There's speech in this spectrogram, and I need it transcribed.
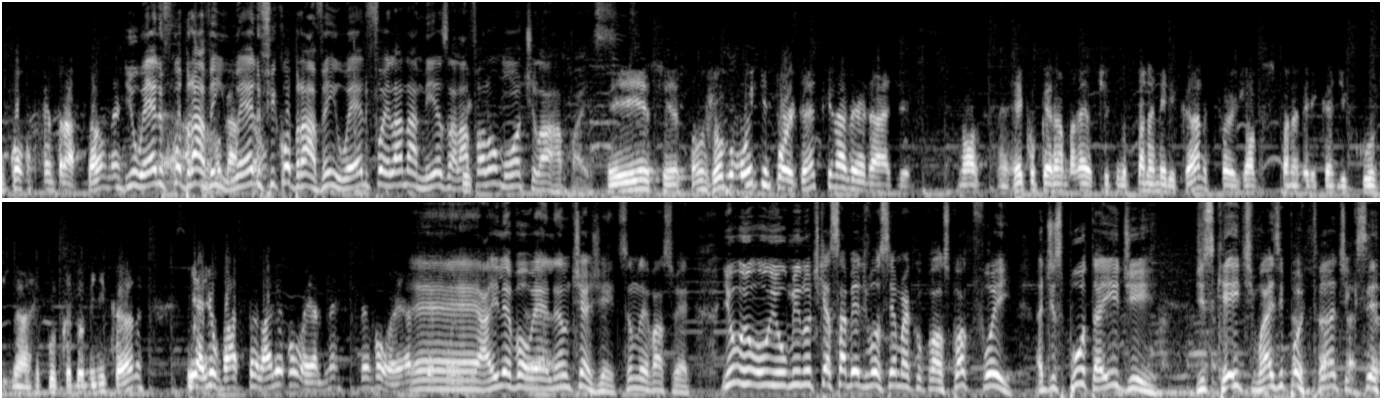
com concentração, né? E o Hélio ficou É, bravo, hein? O. Hélio ficou bravo, hein? O Hélio foi lá na mesa lá, falou um monte lá, rapaz. Isso, isso. Foi um jogo muito importante que, na verdade, nós eh, recuperamos né, o título pan-americano, que foi os Jogos Pan-Americanos de Clubes na República Dominicana. E aí o Vasco foi lá e levou o Hélio, né? Levou o Hélio. É, depois- aí levou o Hélio, né? Não tinha jeito, se não levasse o Hélio. E o, o, o Minuto quer saber de você, Marco Claus, qual que foi a disputa aí de, de skate mais importante que você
